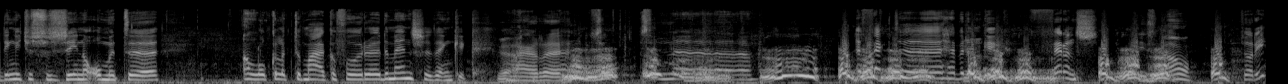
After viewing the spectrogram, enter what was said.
dingetjes verzinnen om het... Uh, aanlokkelijk te maken voor uh, de mensen, denk ik. Ja. Maar uh, zijn, uh, effect eh, hebben, denk ik. Ferns. Nou, Sorry?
